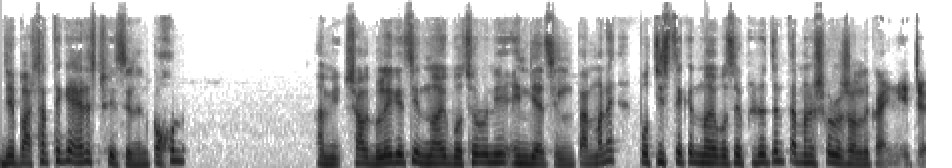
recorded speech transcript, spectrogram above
যে বাসা থেকে অ্যারেস্ট হয়েছিলেন, কখন আমি সাল বলে গেছি, নয় বছর উনি ইন্ডিয়া ছিলেন। তার মানে পঁচিশ থেকে নয় বছর ফিরত যান, তার মানে ষোলো সালের কাহিনী এটা।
